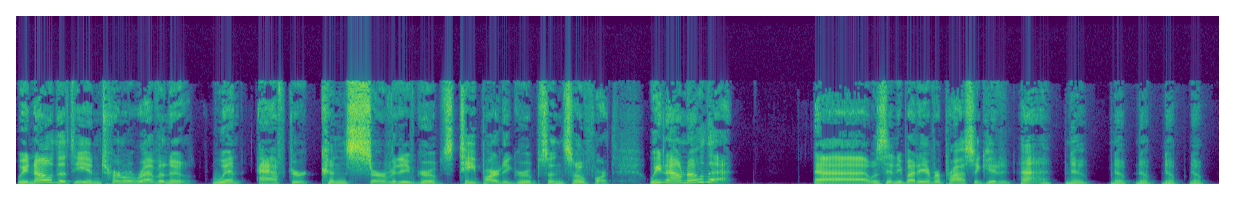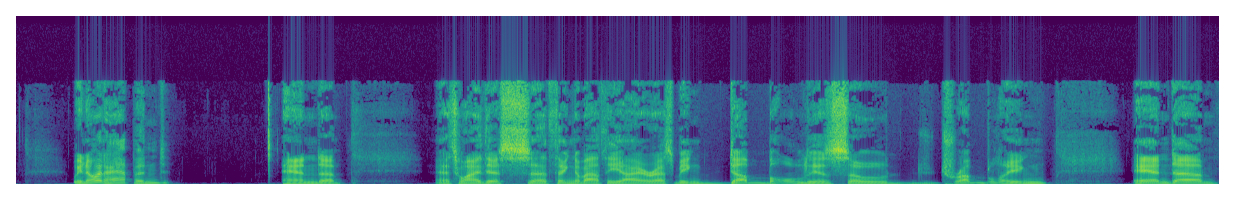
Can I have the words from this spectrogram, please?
We know that the Internal Revenue went after conservative groups, Tea Party groups, and so forth. We now know that. Uh, was anybody ever prosecuted? Uh-uh. Nope, nope, nope, nope, nope. We know it happened. And uh, that's why this uh, thing about the IRS being doubled is so troubling. and um,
